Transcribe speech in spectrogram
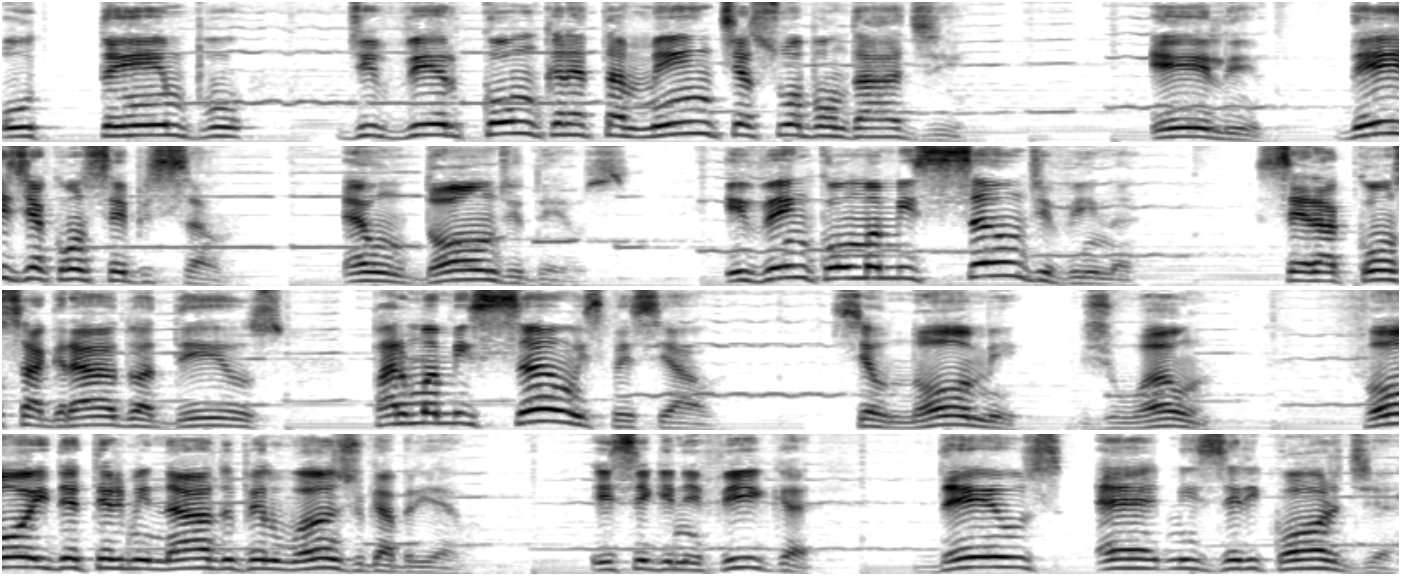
o tempo de ver concretamente a sua bondade. Ele, desde a concepção, é um dom de Deus e vem com uma missão divina. Será consagrado a Deus para uma missão especial. Seu nome, João, foi determinado pelo anjo Gabriel e significa Deus é misericórdia.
